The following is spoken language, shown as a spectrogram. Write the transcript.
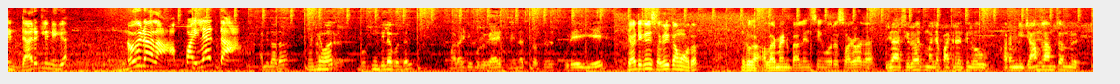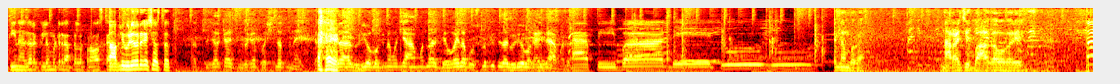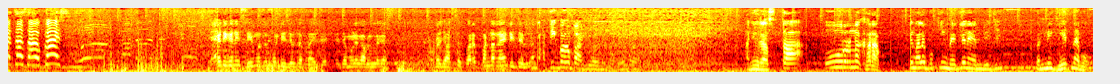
आणि डायरेक्टली निघूया. नोईडाला पहिल्यांदा. आणि दादा धन्यवाद. बुकिंग दिल्याबद्दल. मराठी मुलगा आहे मेहनत करतो पुढे ये. या ठिकाणी सगळी कामं होतात. हे बघा अलाइनमेंट बॅलन्सिंग वगैरे सगळं काय. तुझे आशीर्वाद माझ्या पाठी राहतील भाऊ कारण मी जाम लांब चाललोय. तीन हजार किलोमीटर आपल्याला प्रवास करा आपले व्हिडिओवर कसे असतात? आता तुझा काय तुझा काय प्रश्नच नाही. तुझा व्हिडिओ बघणं म्हणजे आम्हाला जेवायला बसलो की तुझा व्हिडिओ बघायचा आहे आम्हाला. हॅपी बर्थडे टू यू एकदम बघा. नारळाची बागा वगैरे. सावकाश या ठिकाणी सेमच असं डिझेलचा प्राइस आहे. त्याच्यामुळे आपल्याला काय एवढा जास्त फरक पडणार नाही डिझेलला ट्रॅफिक बघा पाच आणि रस्ता पूर्ण खराब. मला बुकिंग भेटले नाही एम ची पण मी घेत नाही भाऊ.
